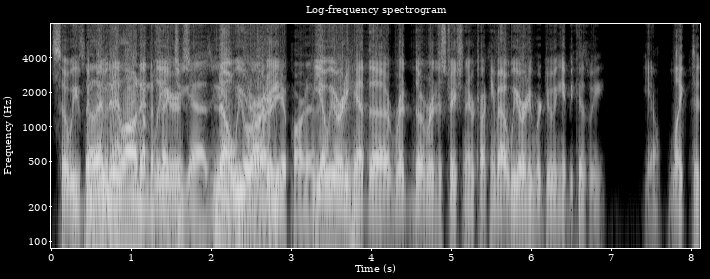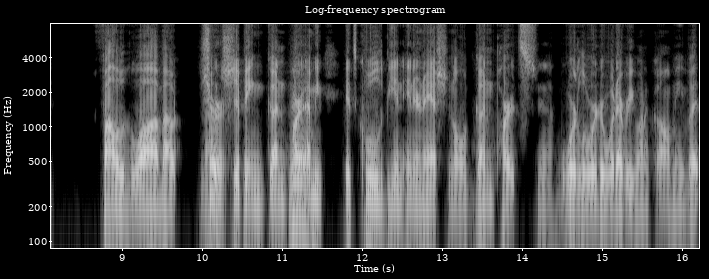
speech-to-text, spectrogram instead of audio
so we've So been that doing new that law for a didn't couple affect of years. you guys. No, we were you're already- a part of it. Yeah, we already had the re- the registration they were talking about. We already were doing it because we, you know, like to follow the law about not Sure. shipping gun part. Yeah. I mean, it's cool to be an international gun parts Yeah. warlord or whatever you want to call me, but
